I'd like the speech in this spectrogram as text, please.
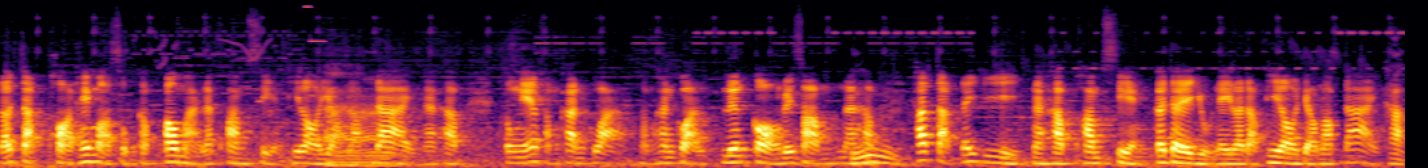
แล้วจัดพอร์ตให้เหมาะสมกับเป้าหมายและความเสี่ยงที่เรายอมรับอ่า ได้นะครับ ตรงนี้สำคัญกว่าสำคัญกว่าเรื่องกองด้วยซ้ำนะครับ อืมถ้าจัดได้ดีนะครับความเสี่ยงก็จะอยู่ในระดับที่เรายอมรับได้ ครับ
